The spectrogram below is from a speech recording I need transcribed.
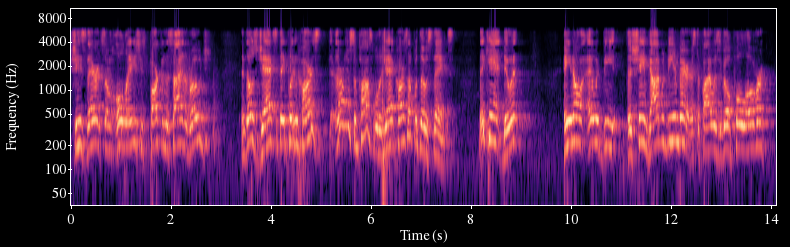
she's there, some old lady, she's parked on the side of the road, and those jacks that they put in cars, they're almost impossible to jack cars up with those things. They can't do it. And you know, it would be a shame. God would be embarrassed if I was to go pull over,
